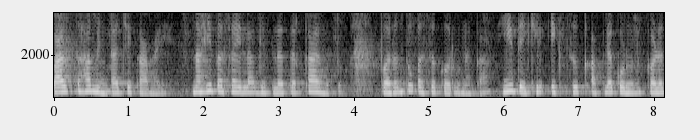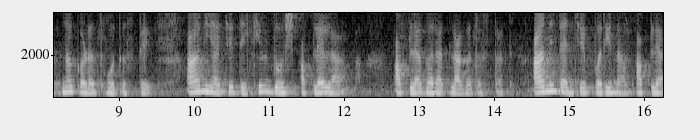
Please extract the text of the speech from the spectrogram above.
पाच दहा मिनटाचे काम आहे. नाही बसायला घेतलं तर काय होतं? परंतु असं करू नका. ही देखील एक चूक आपल्याकडून कळत न कळत होत असते आणि याचे देखील दोष आपल्याला आपल्या घरात लागत असतात आणि त्यांचे परिणाम आपल्या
